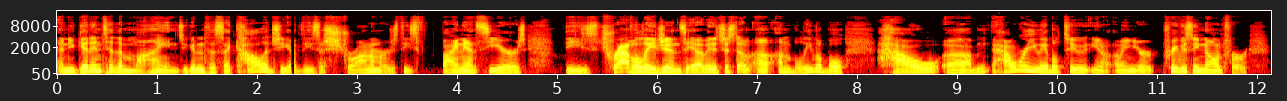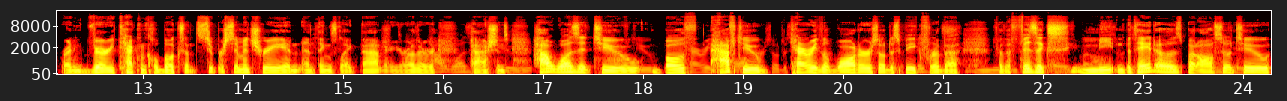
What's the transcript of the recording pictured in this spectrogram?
and you get into the minds, you get into the psychology of these astronomers, these financiers, these travel agents. Yeah, I mean, it's just uh, uh, unbelievable how um, how were you able to you know? I mean, you're previously known for writing very technical books on supersymmetry and, and things like that, or your other passions. How was it to both have to carry the water, so to speak, for the for the physics meat and potatoes, but also to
